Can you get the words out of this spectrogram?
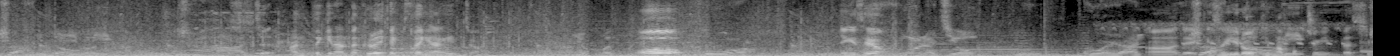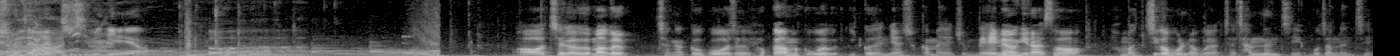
2번 진짜 안 뜨긴 한다. 그러니까 비싸긴 하겠죠. 6번 어? 안녕히 계세요. 아 네. 계속 이렇게 반복 중입니다. 지금 현재 랩 71이에요. 어 제가 음악을 잠깐 끄고 제가 효과음을 끄고 있거든요. 잠깐만요. 지금 4명이라서 한번 찍어보려고요. 제가 잡는지 못 잡는지.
